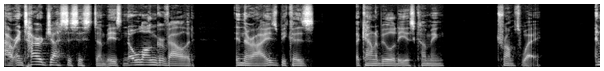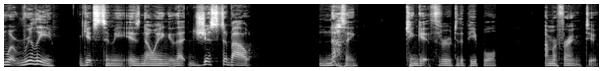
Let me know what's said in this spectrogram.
Our entire justice system is no longer valid in their eyes because accountability is coming Trump's way. And what really gets to me is knowing that just about nothing can get through to the people I'm referring to.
